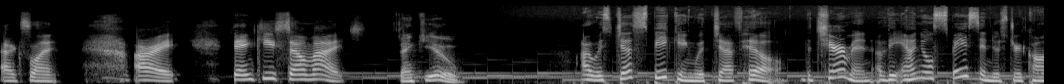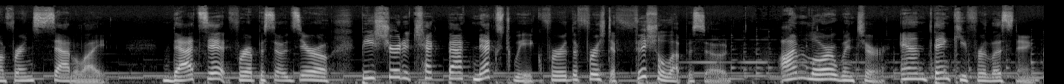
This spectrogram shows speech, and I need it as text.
Excellent. All right. Thank you so much. Thank you. I was just speaking with Jeff Hill, the chairman of the annual Space Industry Conference Satellite. That's it for episode zero. Be sure to check back next week for the first official episode. I'm Laura Winter, and thank you for listening.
